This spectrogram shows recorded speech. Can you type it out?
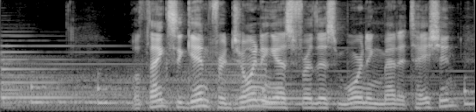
Well, thanks again for joining us for this morning meditation.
